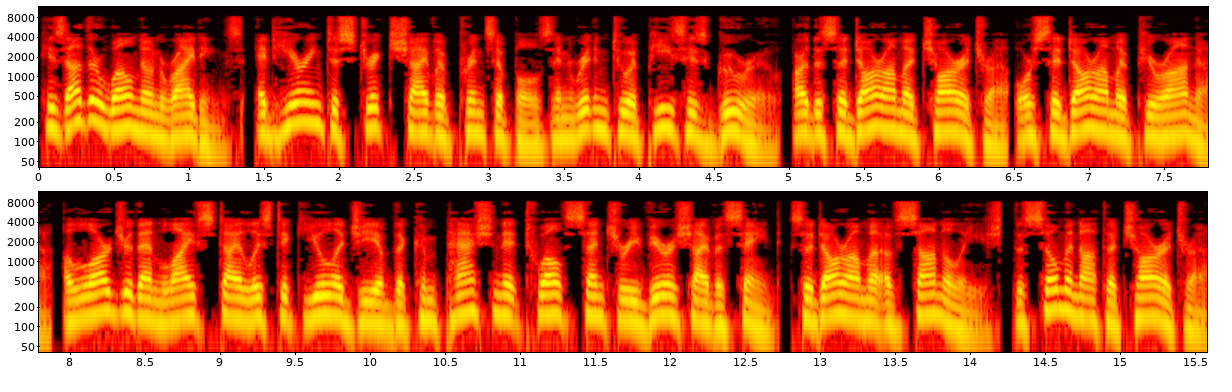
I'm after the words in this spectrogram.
His other well-known writings, adhering to strict Shaiva principles and written to appease his guru, are the Siddharama Charitra or Siddharama Purana, a larger-than-life stylistic eulogy of the compassionate 12th-century Virashaiva saint, Siddharama of Sonalij, the Somanatha Charitra,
